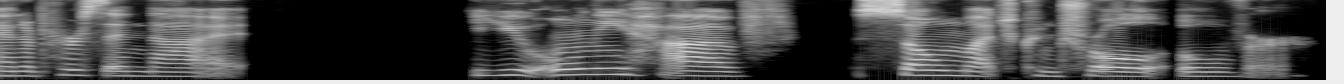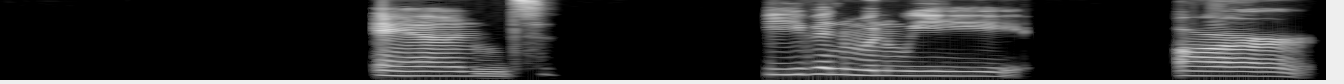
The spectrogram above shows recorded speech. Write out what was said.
and a person that you only have so much control over. And even when we are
